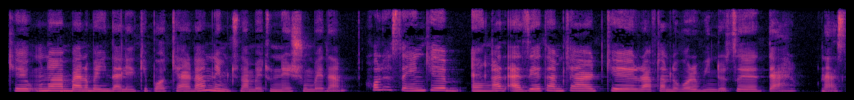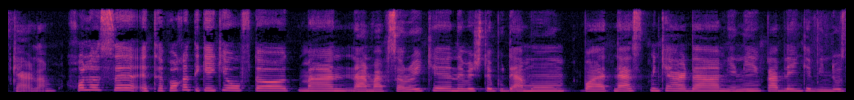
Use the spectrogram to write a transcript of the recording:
که اونم بنا به این دلیل که پاک کردم نمی‌تونم بهتون نشون بدم. خلاصه اینکه انقدر اذیتم کرد که رفتم دوباره ویندوز 10 نصب کردم. خلاصه اتفاق دیگه که افتاد من نرم افزارهایی که نوشته بودم و باید نصب می‌کردم یعنی قبل اینکه ویندوز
